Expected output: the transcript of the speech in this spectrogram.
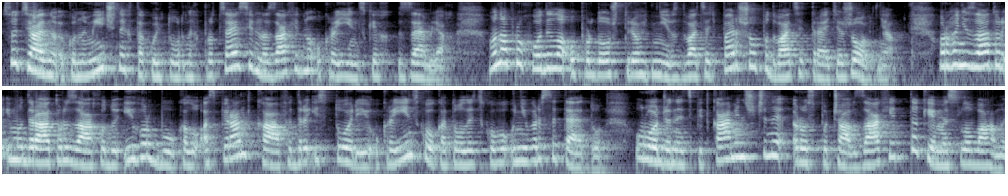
соціально-економічних та культурних процесів на західноукраїнських землях. Вона проходила упродовж трьох днів з 21 по 23 жовтня. Організатор і модератор заходу Ігор Букалу, аспірант кафедри історії Українського католицького університету, уродженець Підкам'янщини, розпочав захід такими словами.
